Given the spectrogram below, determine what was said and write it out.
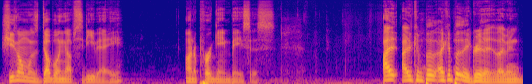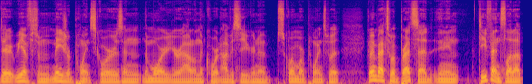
she's almost doubling up Sidibe on a per game basis. I I completely I completely agree that I mean there we have some major point scorers and the more you're out on the court obviously you're going to score more points but going back to what Brett said I mean defense let up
